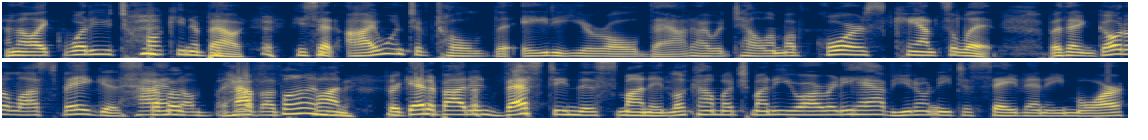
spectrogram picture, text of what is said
And I'm like, what are you talking about? he said, I wouldn't have told the 80 year old that. I would tell him, of course, cancel it. But then go to Las Vegas, Have spend a- a, have a fun." Forget about investing this money. Look how much money you already have. You don't need to save anymore.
